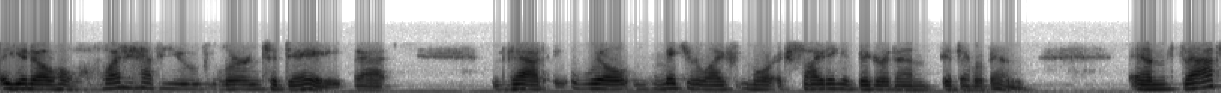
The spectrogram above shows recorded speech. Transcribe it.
you know, what have you learned today that that will make your life more exciting and bigger than it's ever been. And that's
